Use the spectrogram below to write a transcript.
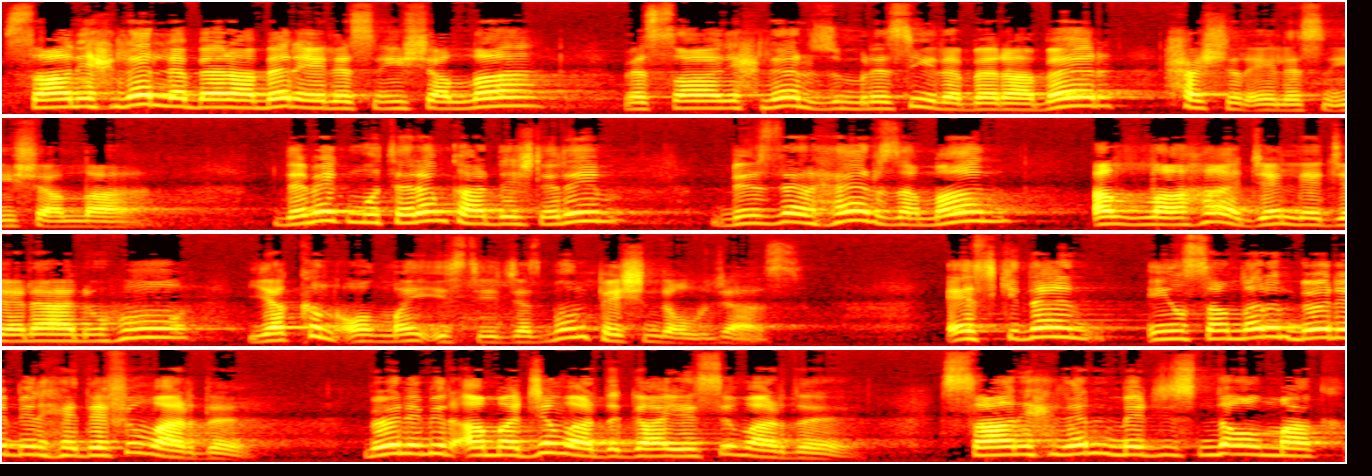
Salihlerle beraber eylesin inşallah ve salihler zümresiyle beraber haşr eylesin inşallah. Demek muhterem kardeşlerim, bizler her zaman Allah'a Celle Celaluhu yakın olmayı isteyeceğiz. Bunun peşinde olacağız. Eskiden insanların böyle bir hedefi vardı. Böyle bir amacı vardı, gayesi vardı. Salihlerin meclisinde olmak,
